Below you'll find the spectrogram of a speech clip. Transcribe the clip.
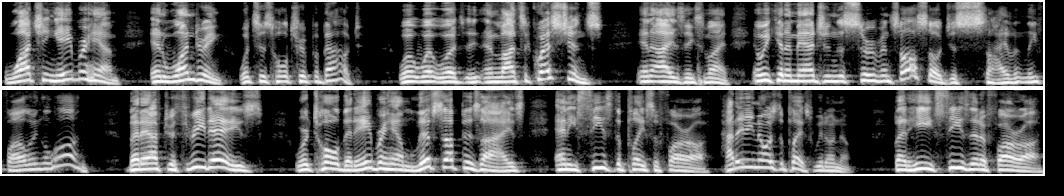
watching Abraham and wondering, what's this whole trip about? What, what, what, and lots of questions in Isaac's mind. And we can imagine the servants also just silently following along. But after three days, we're told that Abraham lifts up his eyes and he sees the place afar off. How did he know it's the place? We don't know. But he sees it afar off.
